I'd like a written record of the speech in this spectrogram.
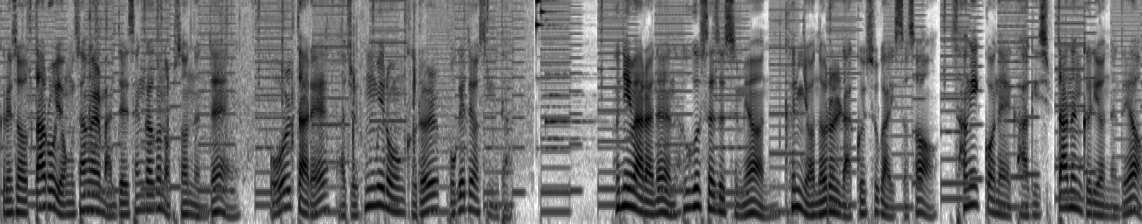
그래서 따로 영상을 만들 생각은 없었는데 5월달에 아주 흥미로운 글을 보게 되었습니다. 흔히 말하는 흑우셋을 쓰면 큰 연어를 낚을 수가 있어서 상위권에 가기 쉽다는 글이었는데요.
